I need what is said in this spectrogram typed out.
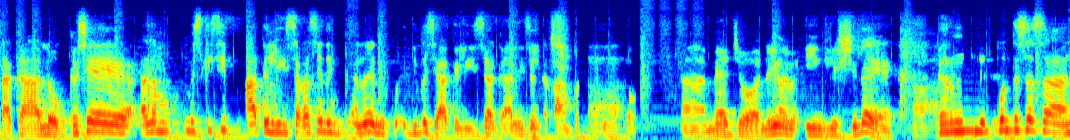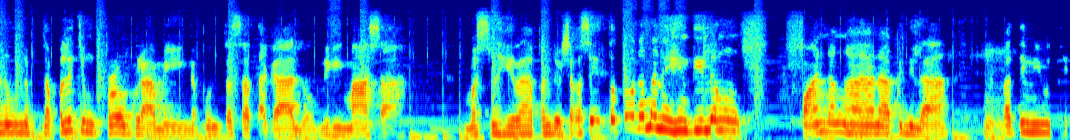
Tagalog. Kasi alam, miski si Ate Lisa kasi nag ano yan, di ba si Ate Lisa galing sa Tacampot oh. uh, medyo ano yun, English sila eh. Uh-huh. Pero napunta sa sa nung napalit yung programming, napunta sa Tagalog, naging masa mas mahirapan daw siya. Kasi totoo naman eh, hindi lang fun ang hahanapin nila, mm-hmm. pati music.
